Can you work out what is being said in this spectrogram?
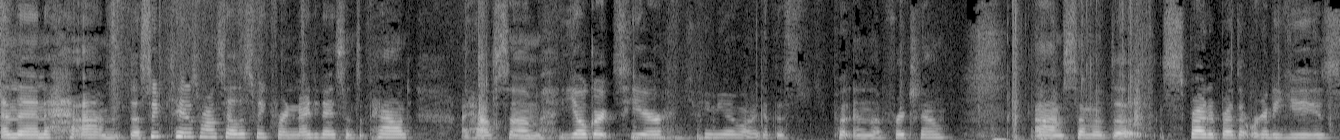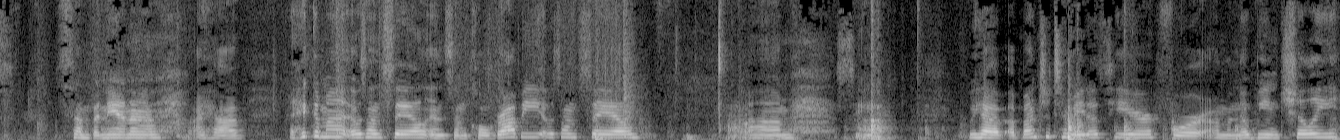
And then um, the sweet potatoes were on sale this week for 99 cents a pound. I have some yogurts here. Euphemia, want to get this put in the fridge now. Um, some of the sprouted bread that we're going to use. Some banana. I have a jicama, it was on sale, and some kohlrabi, it was on sale. Um, see. We have a bunch of tomatoes here for um, a no-bean chili.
